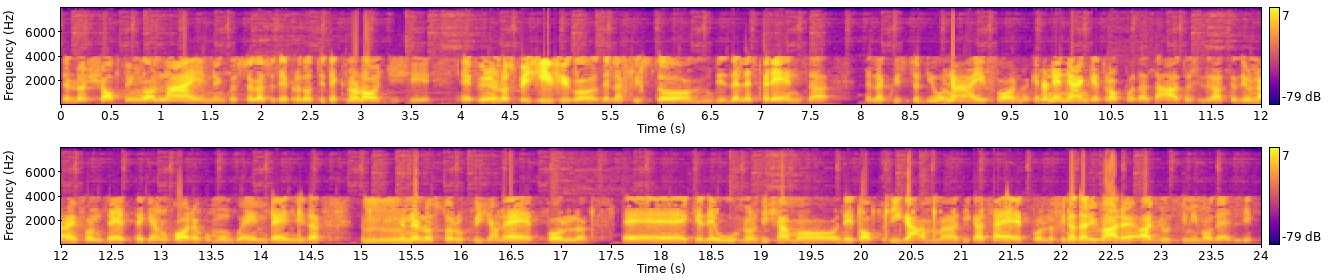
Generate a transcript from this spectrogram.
dello shopping online, in questo caso dei prodotti tecnologici e più nello specifico dell'acquisto, dell'esperienza dell'acquisto di un iPhone che non è neanche troppo datato, si tratta di un iPhone 7 che ancora comunque è in vendita mh, mm, nello store ufficiale Apple eh, ed è uno diciamo, dei top di gamma di casa Apple fino ad arrivare agli ultimi modelli.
